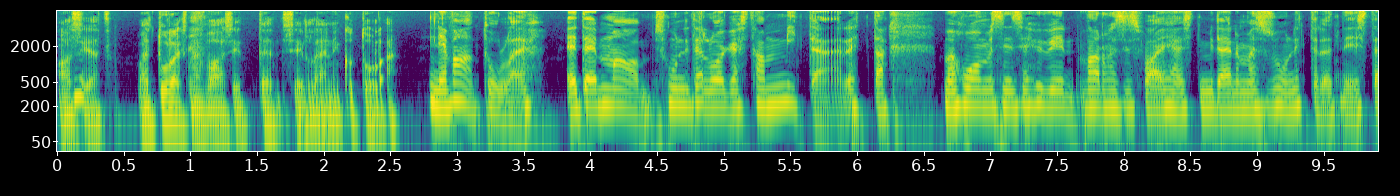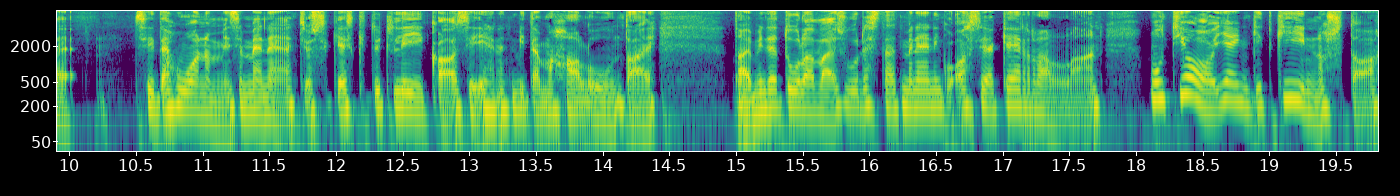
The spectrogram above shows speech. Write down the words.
Asiat? Vai tuleeko ne vaan sitten sillä niin kuin tulee? Ne vaan tulee. Että en mä ole suunnitellut oikeastaan mitään. Että mä huomasin se hyvin varhaisessa vaiheessa, että mitä enemmän sä suunnittelet niistä, sitä huonommin se menee. Että jos sä keskityt liikaa siihen, että mitä mä haluun tai, tai mitä tulevaisuudesta, että menee niin kuin asia kerrallaan. Mutta joo, jenkit kiinnostaa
